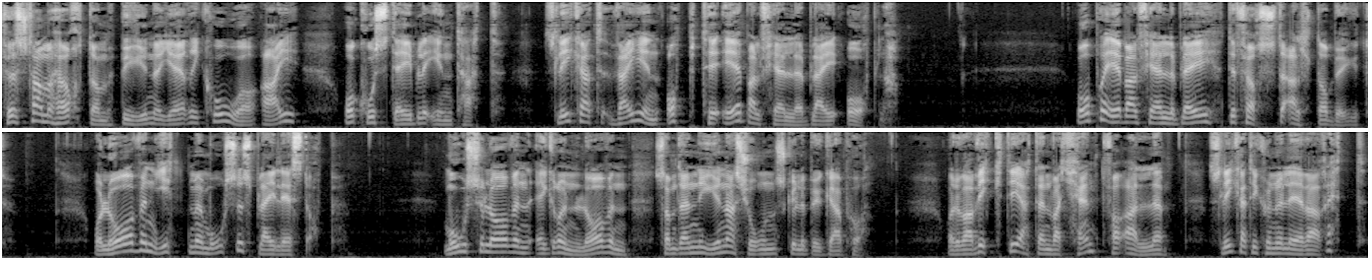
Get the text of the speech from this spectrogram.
Først har vi hørt om byene Jeriko og Ai og hvordan de ble inntatt, slik at veien opp til Ebalfjellet ble åpna. Og på Ebalfjellet ble det første alter bygd, og loven gitt med Moses ble lest opp. Moseloven er grunnloven som den nye nasjonen skulle bygge på, og det var viktig at den var kjent for alle, slik at de kunne leve rett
